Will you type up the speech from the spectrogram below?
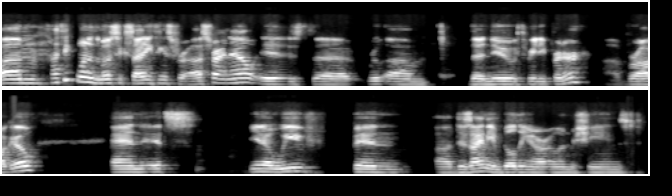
Um, i think one of the most exciting things for us right now is the um, the new 3d printer uh, virago. And it's you know we've been uh, designing and building our own machines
